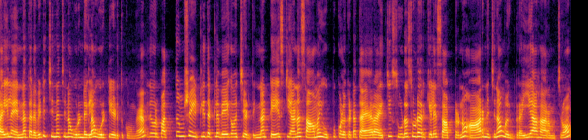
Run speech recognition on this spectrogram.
கையில் எண்ணெய் தடவிட்டு சின்ன சின்ன உருண்டைகளாக உருட்டி எடுத்துக்கோங்க. இது ஒரு பத்து நிமிஷம் இட்லி தட்டில் வேக வச்சு எடுத்தீங்கன்னா டேஸ்டியான சாமை உப்பு கொழக்கட்டை தயாராகிடுச்சு சுட சுட இருக்கையிலே சாப்பிட்றணும் ஆறுனுச்சுன்னா உங்களுக்கு ட்ரை ஆக ஆரம்பிச்சிரும்.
